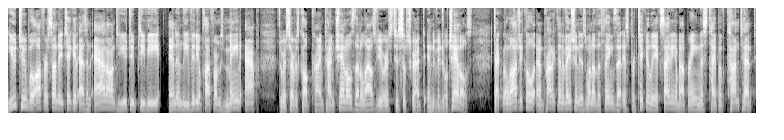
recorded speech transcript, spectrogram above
YouTube will offer Sunday Ticket as an add on to YouTube TV and in the video platform's main app through a service called Primetime Channels that allows viewers to subscribe to individual channels. Technological and product innovation is one of the things that is particularly exciting about bringing this type of content,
